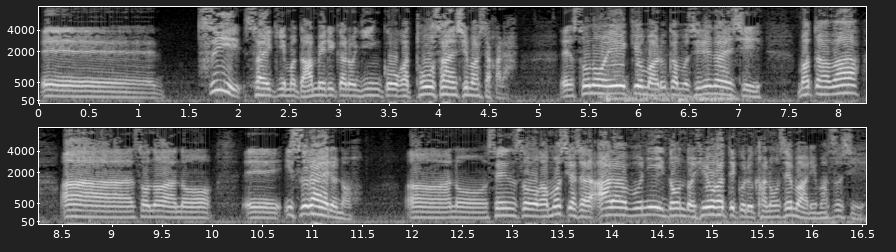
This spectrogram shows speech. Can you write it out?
えー、つい最近またアメリカの銀行が倒産しましたから、えーその影響もあるかもしれないし、または、あーそのあの、えーイスラエルの、ああの、戦争がもしかしたらアラブにどんどん広がってくる可能性もありますし、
